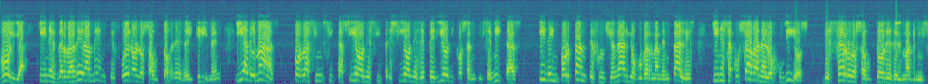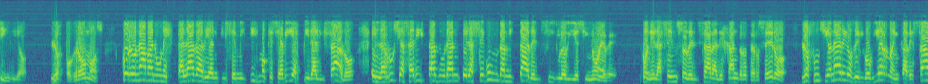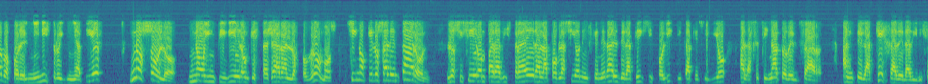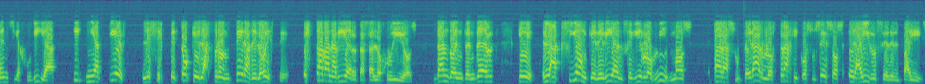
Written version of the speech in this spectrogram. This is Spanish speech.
Volia, quienes verdaderamente fueron los autores del crimen, y además por las incitaciones y presiones de periódicos antisemitas y de importantes funcionarios gubernamentales, quienes acusaban a los judíos de ser los autores del magnicidio. Los pogromos coronaban una escalada de antisemitismo que se había espiralizado en la Rusia zarista durante la segunda mitad del siglo XIX. Con el ascenso del zar Alejandro III, los funcionarios del gobierno encabezados por el ministro Ignatiev no solo no impidieron que estallaran los pogromos, sino que los alentaron, los hicieron para distraer a la población en general de la crisis política que siguió al asesinato del zar. Ante la queja de la dirigencia judía, Ignatiev les espetó que las fronteras del oeste estaban abiertas a los judíos, dando a entender que la acción que debían seguir los mismos para superar los trágicos sucesos era irse del país.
